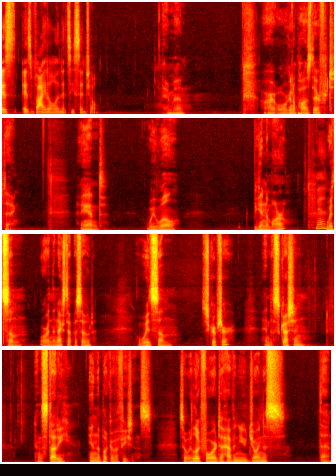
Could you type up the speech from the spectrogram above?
is is vital and it's essential. Amen. All right, well, we're going to pause there for today. And we will begin tomorrow Amen. with some, or in the next episode, with some scripture and discussion and study in the book of Ephesians. So we look forward to having you join us then.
